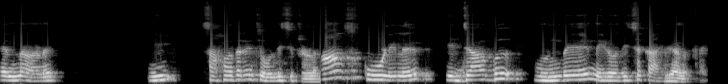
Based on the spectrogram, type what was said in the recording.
എന്നാണ് ഈ സഹോദരൻ ചോദിച്ചിട്ടുള്ളത് ആ സ്കൂളിൽ ഹിജാബ് മുൻപേ നിരോധിച്ച കാര്യമാണ്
